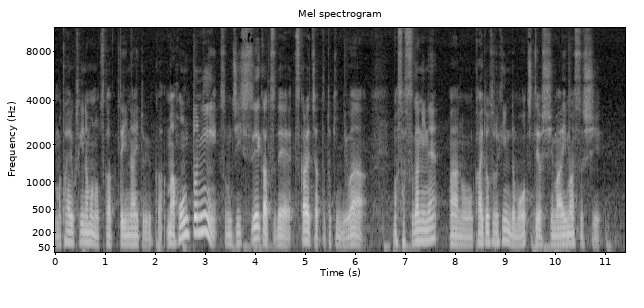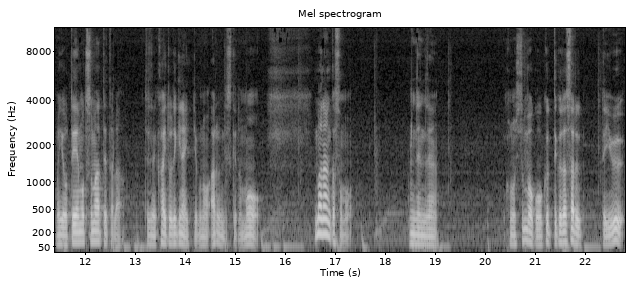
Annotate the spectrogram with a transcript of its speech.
まあ、体力的なものを使っていないというか、まあ、本当にその実生活で疲れちゃった時にはさすがにねあの回答する頻度も落ちてしまいますし、まあ、予定も詰まってたら全然回答できないっていうものはあるんですけどもまあなんかその全然この質問を送ってくださるっていう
